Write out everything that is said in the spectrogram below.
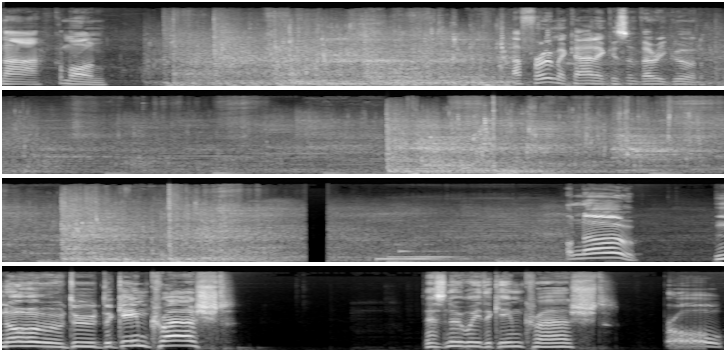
Nah, come on. That throw mechanic isn't very good. No! No, dude, the game crashed. There's no way the game crashed. Bro,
